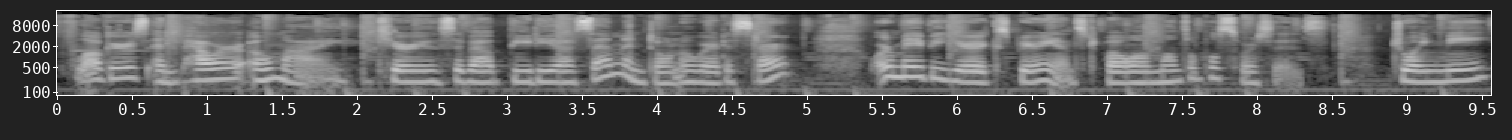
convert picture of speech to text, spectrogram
floggers, and power oh my. Curious about BDSM and don't know where to start? Or maybe you're experienced but want multiple sources. Join me,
